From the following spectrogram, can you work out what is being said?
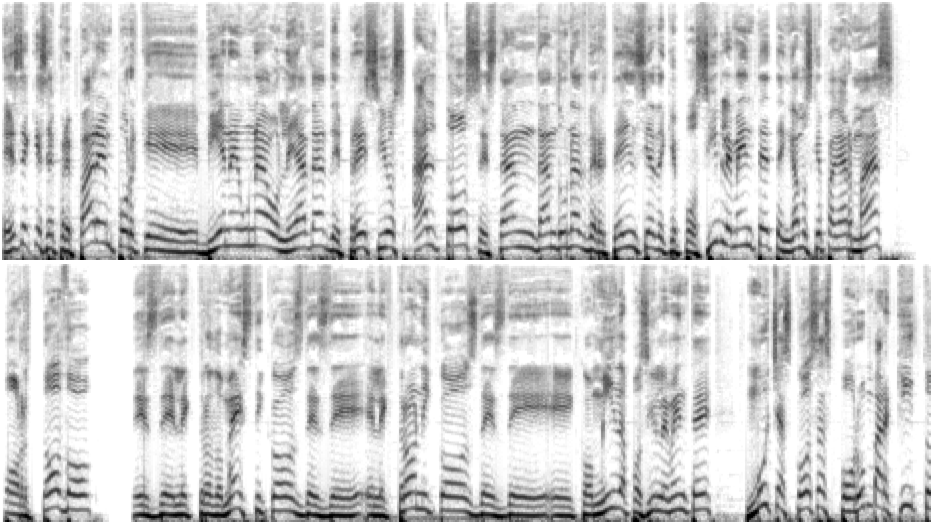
es de que se preparen porque viene una oleada de precios altos. Están dando una advertencia de que posiblemente tengamos que pagar más por todo, desde electrodomésticos, desde electrónicos, desde eh, comida posiblemente, muchas cosas por un barquito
